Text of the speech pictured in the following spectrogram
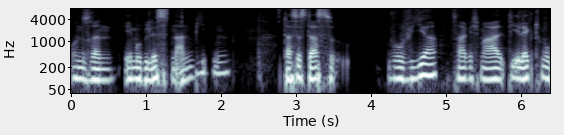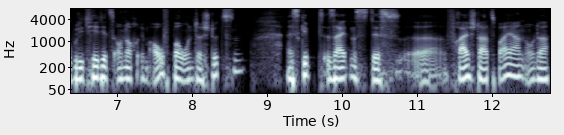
unseren E-Mobilisten anbieten. Das ist das, wo wir, sage ich mal, die Elektromobilität jetzt auch noch im Aufbau unterstützen. Es gibt seitens des äh, Freistaats Bayern oder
